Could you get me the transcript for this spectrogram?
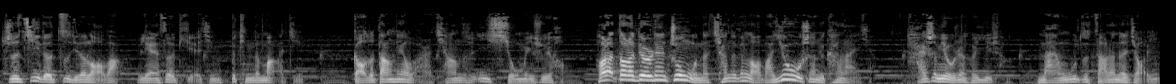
只记得自己的老爸脸色铁青，不停的骂街，搞得当天晚上强子是一宿没睡好。好了，到了第二天中午呢，强子跟老爸又上去看了一下，还是没有任何异常，满屋子杂乱的脚印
